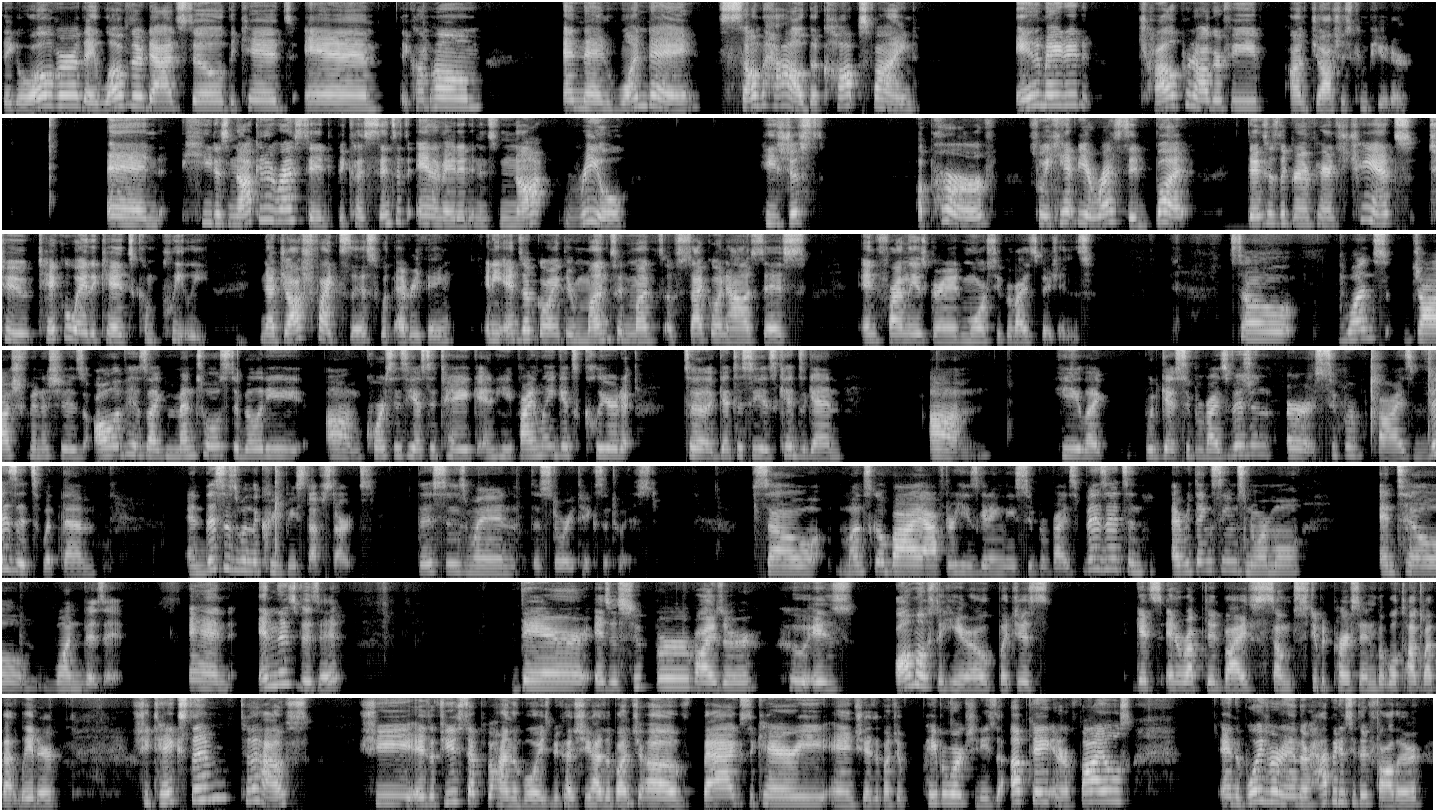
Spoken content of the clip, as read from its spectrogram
they go over, they love their dad still, the kids, and they come home. And then one day, somehow, the cops find animated child pornography on Josh's computer. And he does not get arrested because since it's animated and it's not real, he's just a perv, so he can't be arrested, but this is the grandparents' chance to take away the kids completely. Now, Josh fights this with everything, and he ends up going through months and months of psychoanalysis and finally is granted more supervised visions. So once Josh finishes all of his like mental stability um courses he has to take and he finally gets cleared to get to see his kids again, um he like would get supervised vision or supervised visits with them. And this is when the creepy stuff starts. This is when the story takes a twist. So, months go by after he's getting these supervised visits and everything seems normal until one visit. And in this visit, there is a supervisor who is almost a hero, but just gets interrupted by some stupid person, but we'll talk about that later. She takes them to the house. She is a few steps behind the boys because she has a bunch of bags to carry and she has a bunch of paperwork she needs to update in her files. And the boys run in, they're happy to see their father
